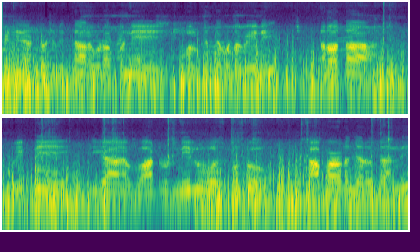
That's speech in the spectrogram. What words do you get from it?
పెట్టినటువంటి విత్తనాలు కూడా కొన్ని మొలకెత్త కూడా వేయినాయి తర్వాత వీటిని ఇక వాటర్ నీళ్ళు పోసుకుంటూ కాపాడడం జరుగుతుంది.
